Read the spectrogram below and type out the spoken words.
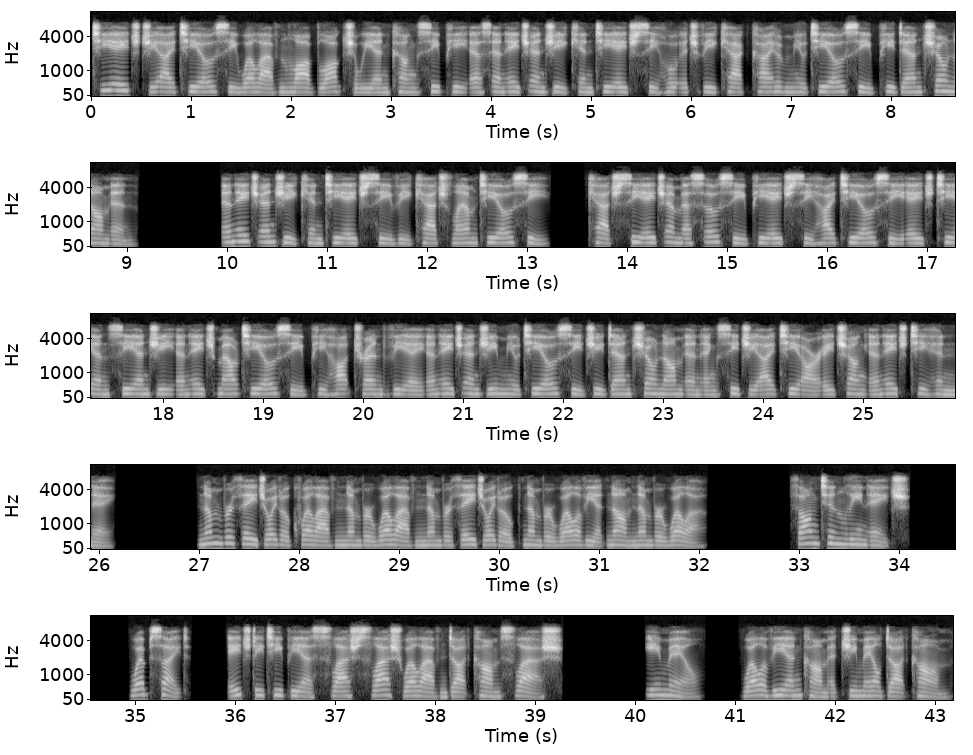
THGITOC WELAVN La Blog Chuyen Kung CPSNHNG Kin THC HOHV Kak Kai Mu TOC P Dan Cho Nam N NHNG Kin THCV Catch Lam TOC catch CHMSOC PHC High TOC HTN NH Mao TOC P Hot Trend VA NHNG Mu TOC G Dan Cho Nam N Eng CGITRA Chung NHT Hin Nay. Number Thay Joidok Wellav Number Wellav Number Thay Joidok Number Wella Vietnam Number Wella Thong Tin Lean H. Website https slash slash wellavn.com slash. Email wellavncom at gmail.com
